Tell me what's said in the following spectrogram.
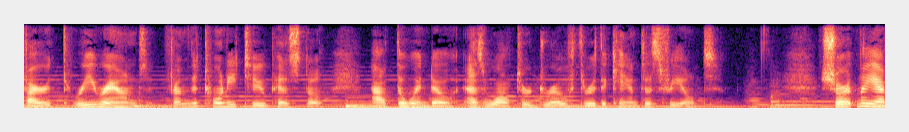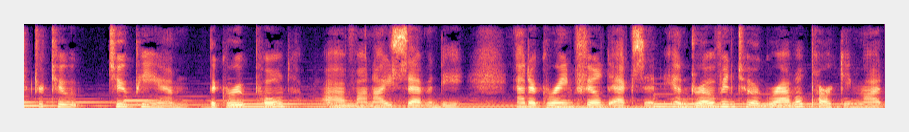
fired three rounds from the 22 pistol out the window as Walter drove through the Kansas fields. Shortly after 2, 2 p.m., the group pulled off on I 70 at a Grainfield exit and drove into a gravel parking lot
